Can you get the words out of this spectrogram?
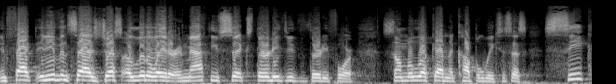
In fact, it even says just a little later in Matthew 6, 33 to 34, some we'll look at in a couple weeks. It says, Seek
